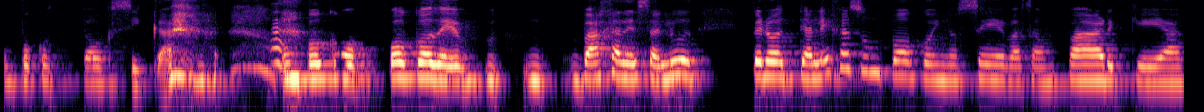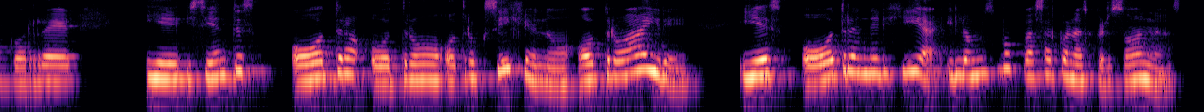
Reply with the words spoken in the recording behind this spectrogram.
un poco tóxica, un poco, poco de baja de salud, pero te alejas un poco y no sé, vas a un parque a correr y, sientes otro, otro, otro oxígeno, otro aire y es otra energía. Y lo mismo pasa con las personas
